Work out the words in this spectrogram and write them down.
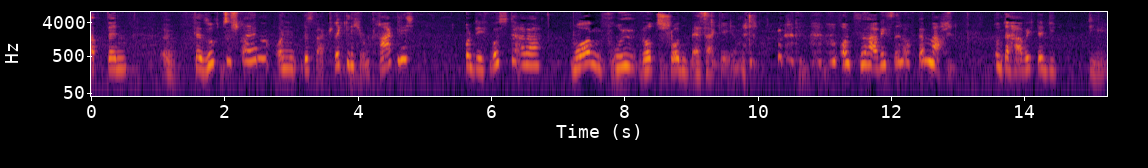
habe dann äh, versucht zu schreiben und das war kricklich und kraklich. Und ich wusste aber, morgen früh wird es schon besser gehen. und so habe ich es dann auch gemacht. Und da habe ich dann die, die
